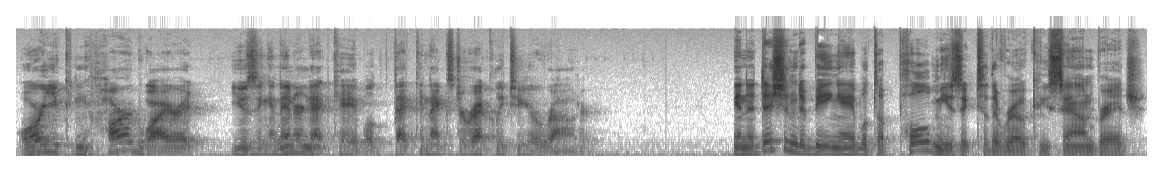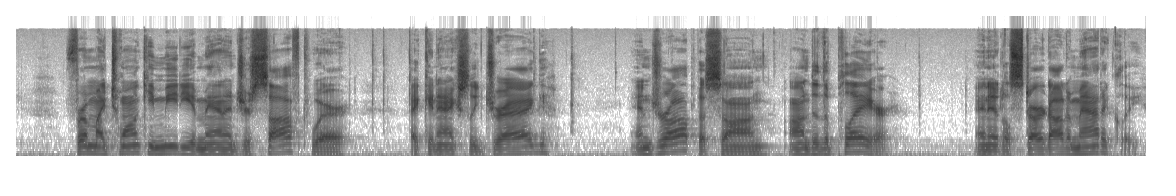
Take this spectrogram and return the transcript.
or you can hardwire it using an internet cable that connects directly to your router. In addition to being able to pull music to the Roku SoundBridge, from my TwonkyMedia Manager software, I can actually drag and drop a song onto the player, and it'll start automatically.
